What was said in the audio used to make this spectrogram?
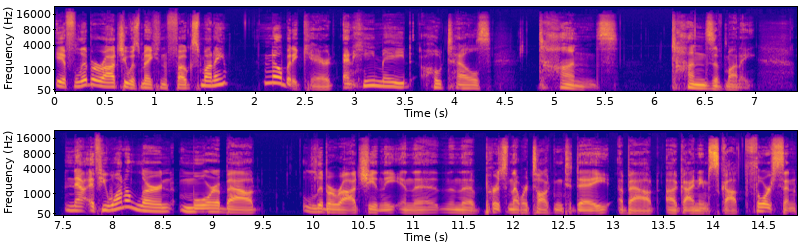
If Liberace was making folks money, nobody cared, and he made hotels tons, tons of money. Now, if you want to learn more about Liberace and the in the in the person that we're talking today about, a guy named Scott Thorson,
